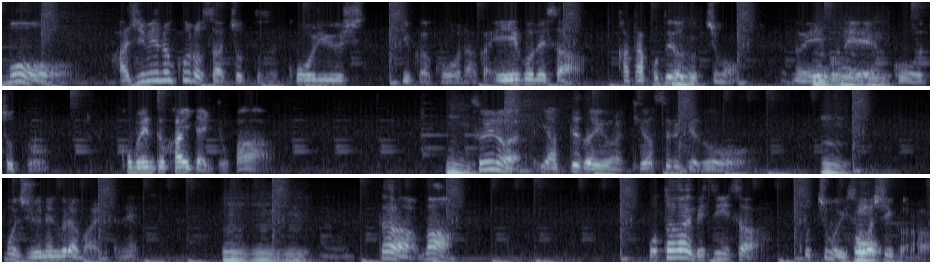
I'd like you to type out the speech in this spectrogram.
もう、初めの頃さ、ちょっと交流しっていうか、こう、なんか英語でさ、片言よ、うんどっちも。の英語でうんうんうん、こう、ちょっとコメント書いたりとか、うん。そういうのはやってたような気がするけど、うん。もう10年ぐらい前だよね。うんうんうん。ただ、まあ、お互い別にさ、こっちも忙しいから、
